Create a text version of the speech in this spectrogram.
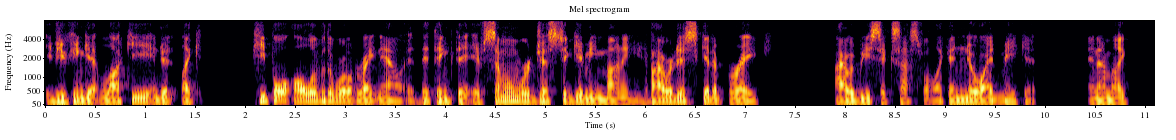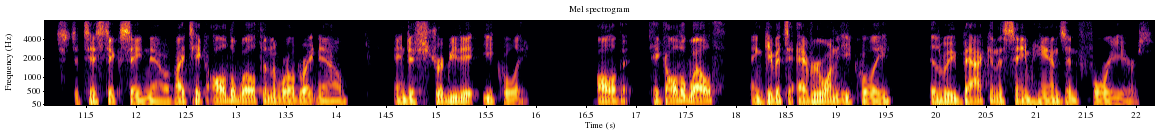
if you can get lucky and like people all over the world right now eh, they think that if someone were just to give me money if i were just to get a break i would be successful like i know i'd make it. And i'm like statistics say no. If i take all the wealth in the world right now and distribute it equally all of it take all the wealth and give it to everyone equally it'll be back in the same hands in four years.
